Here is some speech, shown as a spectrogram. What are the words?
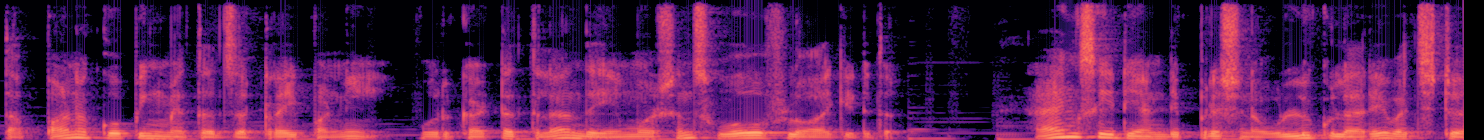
தப்பான கோப்பிங் மெத்தட்ஸை ட்ரை பண்ணி ஒரு கட்டத்தில் அந்த எமோஷன்ஸ் ஓவர்ஃப்ளோ ஆகிடுது. ஆங்ஸைட்டி அண்ட் டிப்ரெஷனை உள்ளுக்குள்ளாரே வச்சுட்டு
